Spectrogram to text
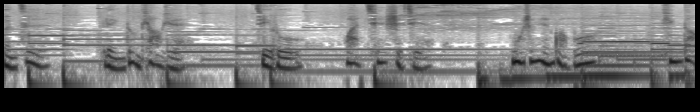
文字灵动跳跃，记录万千世界。陌生人广播，听到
